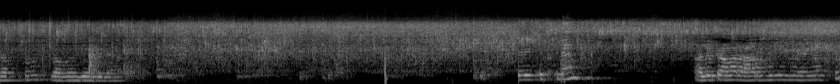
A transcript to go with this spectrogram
হাফ লবণ দিয়ে দিলাম। রেখেছিলাম। আলুটা আমার আর ভেজে হয়ে গেছে।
